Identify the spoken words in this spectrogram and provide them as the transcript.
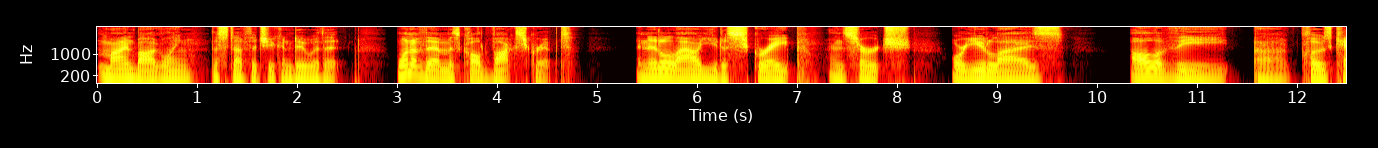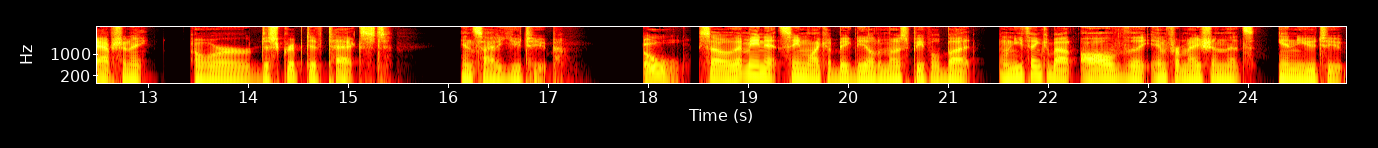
mind boggling the stuff that you can do with it. One of them is called VoxScript, and it'll allow you to scrape and search or utilize all of the uh, closed captioning or descriptive text inside of YouTube. Oh, So that may not seem like a big deal to most people, but when you think about all the information that's in YouTube,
